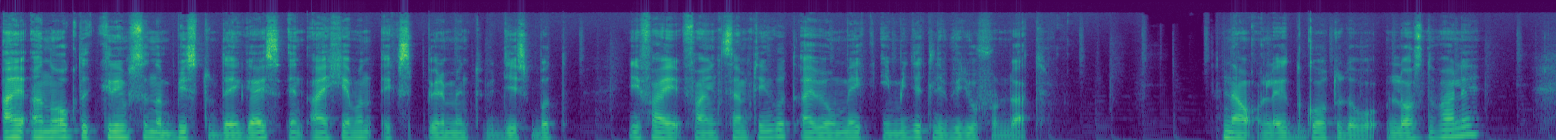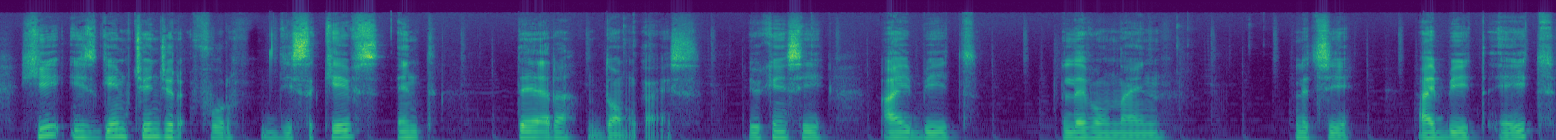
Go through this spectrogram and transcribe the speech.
I unlocked the Crimson Abyss today guys and I haven't experimented with this but if I find something good I will make immediately video for that. Now let's go to the Lost Valley he is game changer for these caves and Terra Dome guys. You can see I beat level 9, let's see, I beat 8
